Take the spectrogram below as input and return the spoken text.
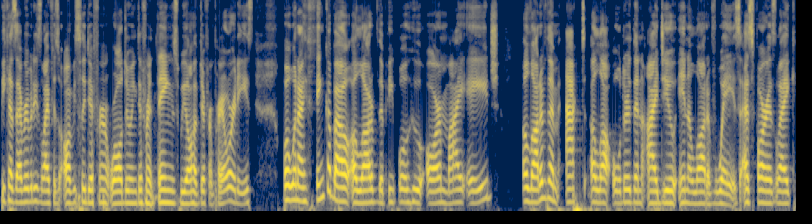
because everybody's life is obviously different. We're all doing different things. We all have different priorities. But when I think about a lot of the people who are my age, a lot of them act a lot older than I do in a lot of ways as far as like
